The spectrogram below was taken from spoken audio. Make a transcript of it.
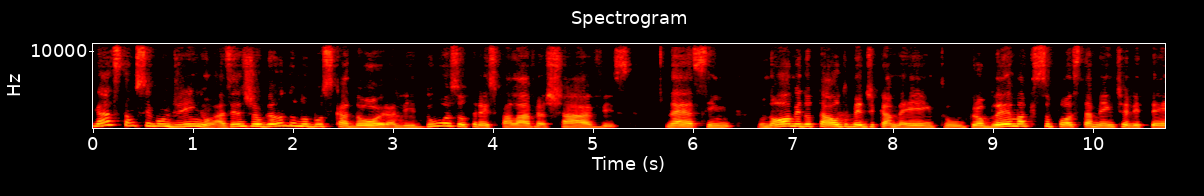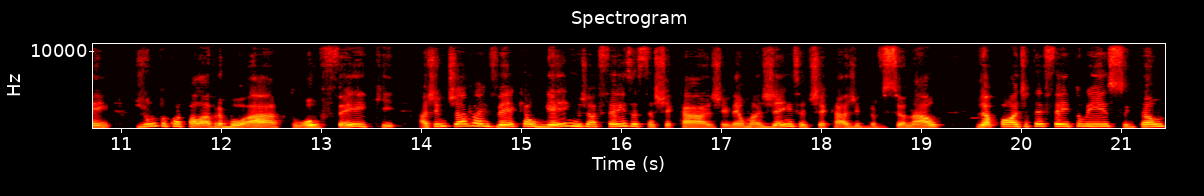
Gasta um segundinho, às vezes jogando no buscador ali duas ou três palavras-chave, né, assim, o nome do tal do medicamento, o problema que supostamente ele tem, junto com a palavra boato ou fake, a gente já vai ver que alguém já fez essa checagem, né? Uma agência de checagem profissional já pode ter feito isso. Então,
